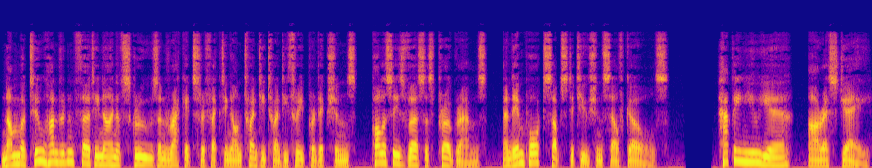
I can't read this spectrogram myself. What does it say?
number 239 of Screws and Racquets reflecting on 2023 predictions, policies versus programs, and import substitution self goals. Happy New Year, RSJ.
